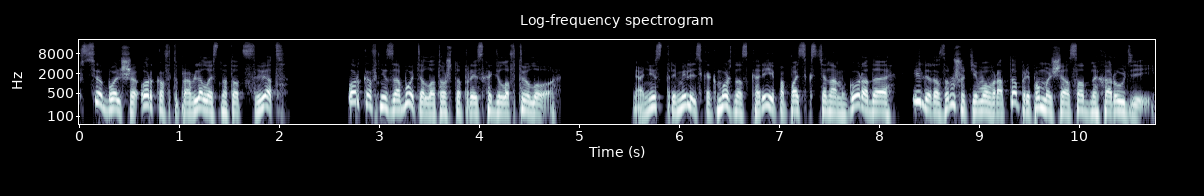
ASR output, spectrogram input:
все больше орков отправлялось на тот свет. Орков не заботило то, что происходило в тылу. Они стремились как можно скорее попасть к стенам города или разрушить его врата при помощи осадных орудий.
